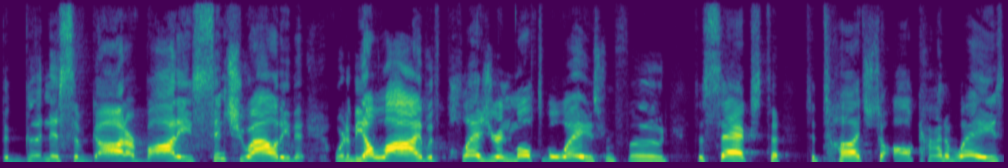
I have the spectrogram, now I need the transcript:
The goodness of God, our bodies, sensuality, that we're to be alive with pleasure in multiple ways, from food to sex to, to touch to all kind of ways.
